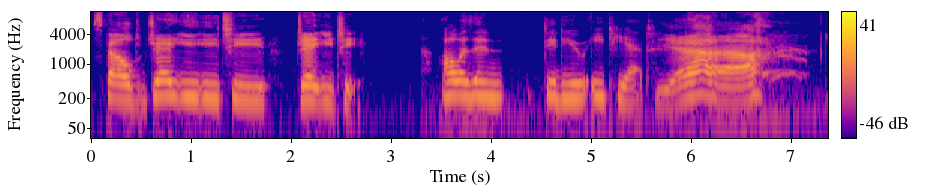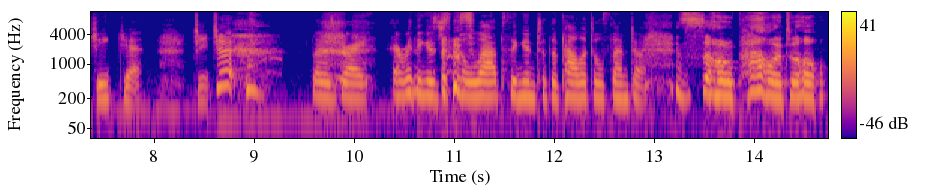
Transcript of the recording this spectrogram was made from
spelled J E E T J E T. Oh, as in, did you eat yet? Yeah. Jeet jet. Jeet Jet? That is great. Everything is just collapsing into the palatal center. It's so palatal.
